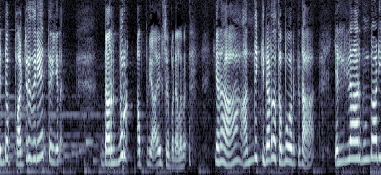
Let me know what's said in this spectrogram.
என்ன பண்றதுனே தெரியலை. தர்பூர் அப்படி ஆயிடுச்சு அளவு ஏன்னா அன்னைக்கு நடந்த சம்பவம் இருக்குதா? எல்லார் முன்னாடி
